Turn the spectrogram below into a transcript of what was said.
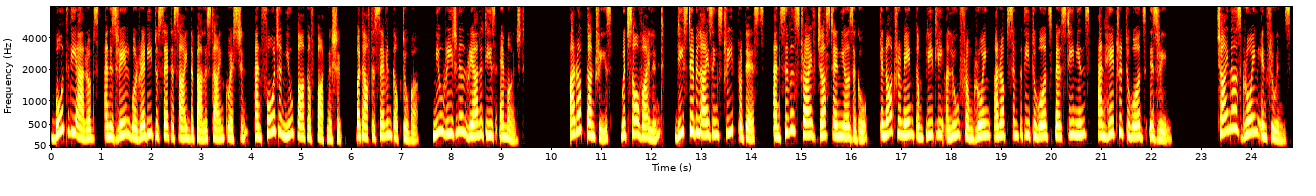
Both the Arabs and Israel were ready to set aside the Palestine question and forge a new path of partnership, but after 7th October, new regional realities emerged. Arab countries, which saw violent, destabilizing street protests and civil strife just 10 years ago, cannot remain completely aloof from growing Arab sympathy towards Palestinians and hatred towards Israel. China's growing influence.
